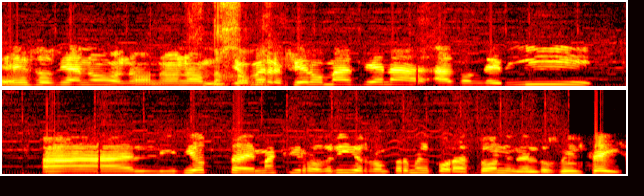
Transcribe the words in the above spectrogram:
esos ya no, no, no, no. Yo me refiero más bien a, a donde vi al idiota de Maxi Rodríguez romperme el corazón en el 2006.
